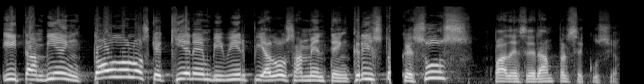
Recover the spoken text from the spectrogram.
Y también todos los que quieren vivir piadosamente en Cristo Jesús padecerán persecución.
